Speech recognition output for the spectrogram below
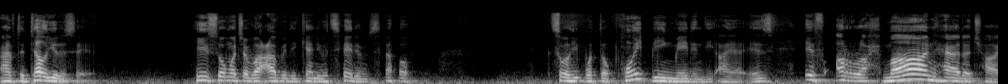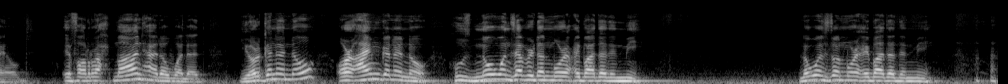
I have to tell you to say it. He's so much of a abid, he can't even say it himself. So, he, what the point being made in the ayah is if Ar Rahman had a child, if Ar Rahman had a walad, you're gonna know or I'm gonna know who's no one's ever done more ibadah than me. No one's done more ibadah than me.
